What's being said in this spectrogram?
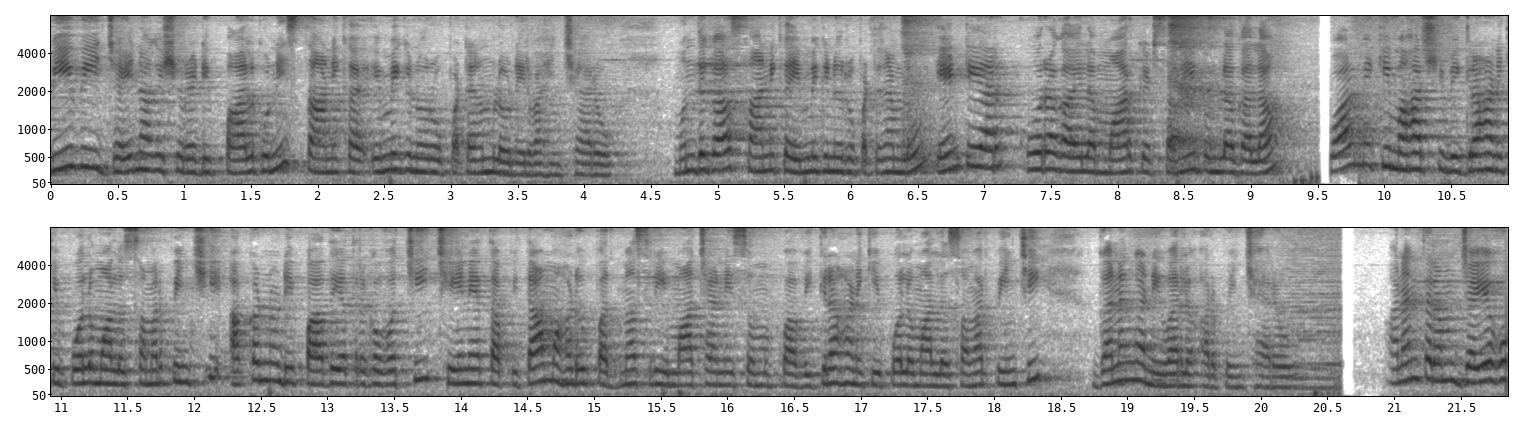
బివి జయనాగేశ్వరరెడ్డి పాల్గొని స్థానిక ఎమ్మిగినూరు పట్టణంలో నిర్వహించారు. ముందుగా స్థానిక ఎమ్మిగినూరు పట్టణంలో ఎన్టీఆర్ కూరగాయల మార్కెట్ సమీపంలో గల వాల్మీకి మహర్షి విగ్రహానికి పూలమాలు సమర్పించి అక్కడి నుండి పాదయాత్రగా వచ్చి చేనేత పితామహుడు పద్మశ్రీ మాచాని సోమప్ప విగ్రహానికి పూలమాలు సమర్పించి ఘనంగా నివాళులు అర్పించారు. అనంతరం జయహో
